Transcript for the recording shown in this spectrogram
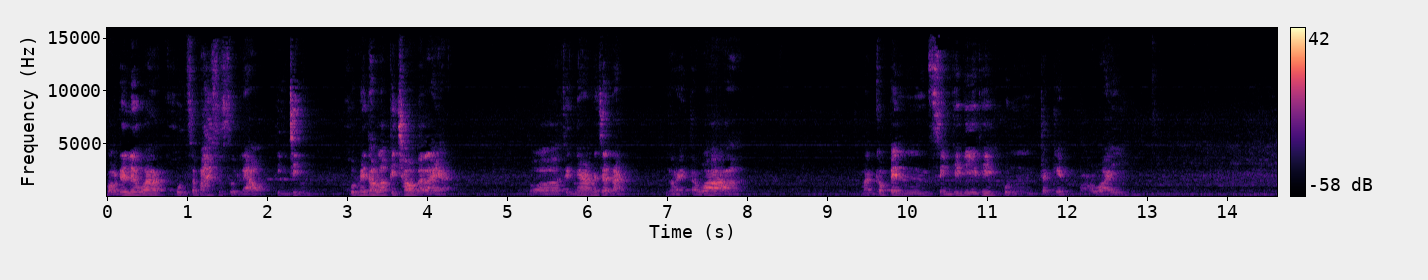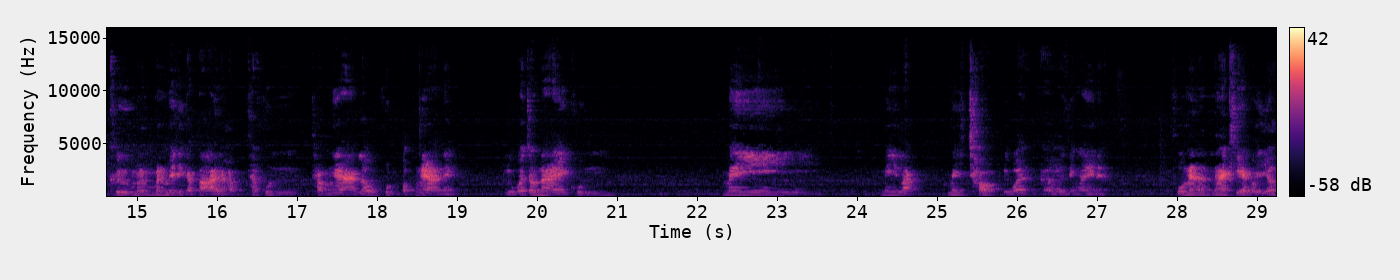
บอกได้เลยว่าคุณสบายสุดๆแล้ว จริง ๆ คุณไม่ต้องรับผิดชอบอะไรอะเอ่อถึงงานมันจะหนักหน่อย แต่ว่า มันก็เป็นสิ่งที่ดีที่คุณจะเก็บเอาไว้ คือมันมันไม่ถึงกับตายหรอกครับ ถ้าคุณทำงานแล้วคุณตกงานเนี่ย หรือว่าเจ้านายคุณไม่ไม่รักไม่ชอบหรือว่า เออยังไงเนี่ย พวกนั้นน่าเครียดกว่าเยอะ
